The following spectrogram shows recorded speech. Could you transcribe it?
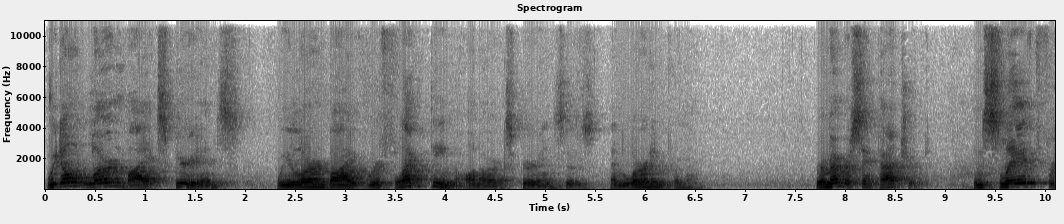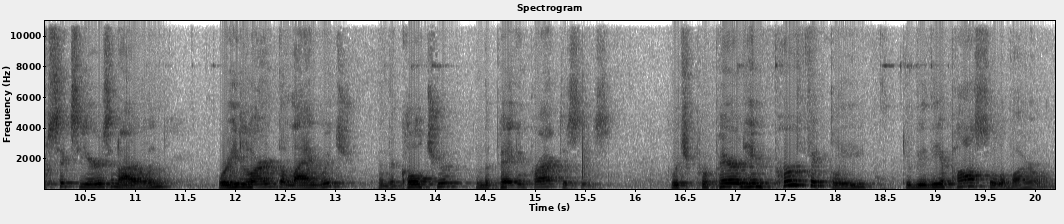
We don't learn by experience, we learn by reflecting on our experiences and learning from them. Remember St. Patrick, enslaved for six years in Ireland, where he learned the language and the culture and the pagan practices, which prepared him perfectly to be the apostle of Ireland.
